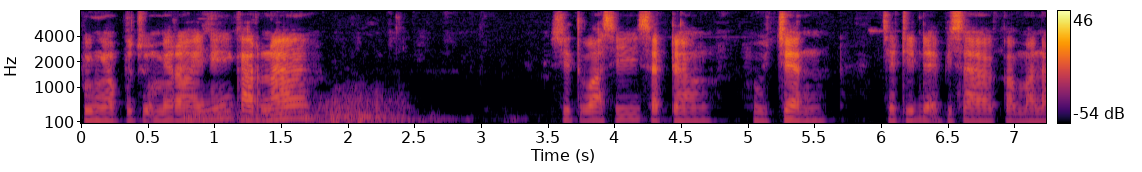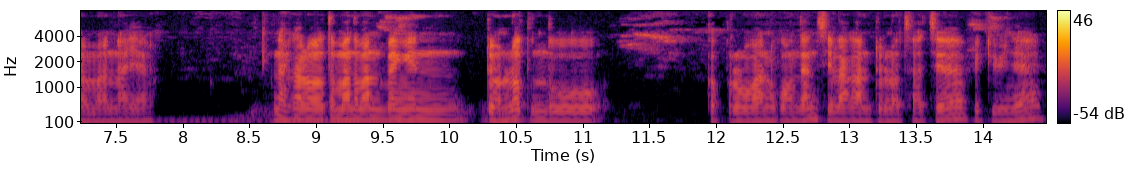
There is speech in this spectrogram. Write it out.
bunga pucuk merah ini karena situasi sedang hujan. Jadi tidak bisa ke mana-mana ya. Nah kalau teman-teman pengen download untuk keperluan konten silahkan download saja videonya.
